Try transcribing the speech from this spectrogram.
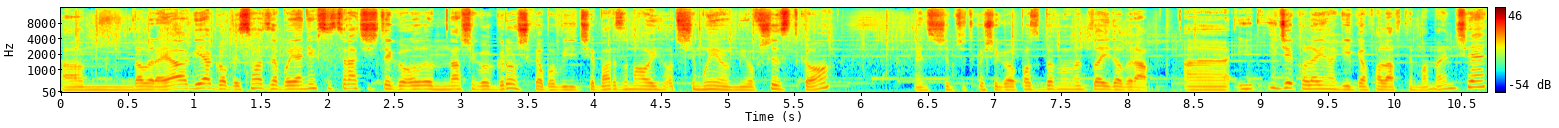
Um, dobra, ja, ja go wysadzę, bo ja nie chcę stracić tego em, naszego groszka, bo widzicie, bardzo mało ich otrzymuję mimo wszystko. Więc szybciutko się go pozbywamy tutaj, dobra. E, I idzie kolejna gigafala w tym momencie.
